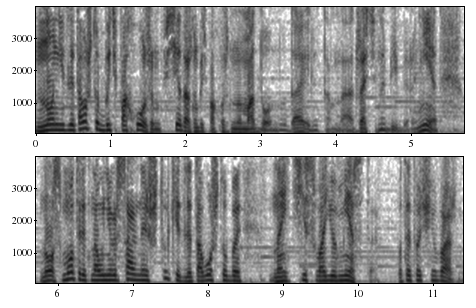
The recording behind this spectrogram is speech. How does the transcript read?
но не для того, чтобы быть похожим. Все должны быть похожи на Мадонну, да, или там на Джастина Бибера. Нет. Но смотрят на универсальные штуки для того, чтобы найти свое место. Вот это очень важно.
